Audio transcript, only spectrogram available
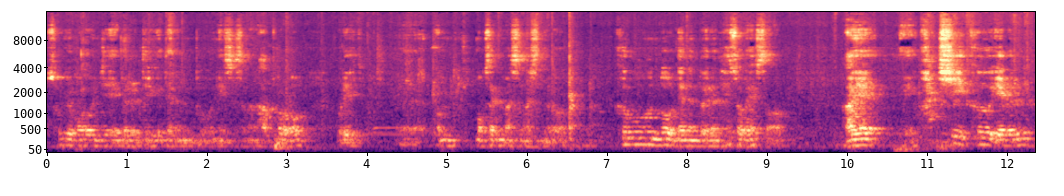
소규모로 이제 예배를 드리게 되는 부분에 있어서는 앞으로 우리 에, 엄 목사님 말씀하신 대로 그 부분도 내년도에는 해소를 해서 아예 같이 그 예배를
